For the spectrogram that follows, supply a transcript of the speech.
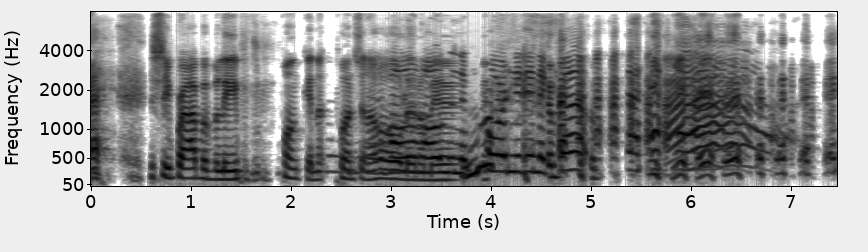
she probably punking, punching a Hole- hole in hole them. and pouring it in the cup. yeah.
